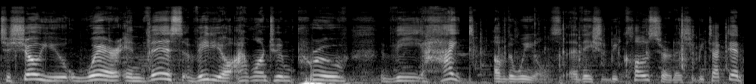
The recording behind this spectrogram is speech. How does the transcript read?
to show you where in this video I want to improve the height of the wheels. Uh, they should be closer, they should be tucked in.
